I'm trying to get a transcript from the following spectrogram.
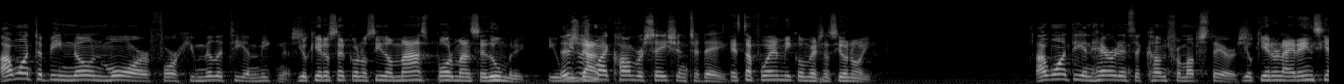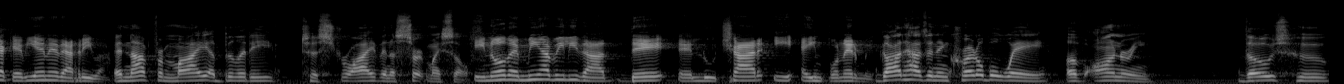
I want to be known more for humility and meekness. Yo quiero ser conocido más por mansedumbre y humildad. This is my conversation today. Esta fue mi conversación hoy. I want the inheritance that comes from upstairs Yo quiero la herencia que viene de arriba and not from my ability to strive and assert myself. y no de mi habilidad de eh, luchar y, e imponerme. God has an incredible way of honoring those who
